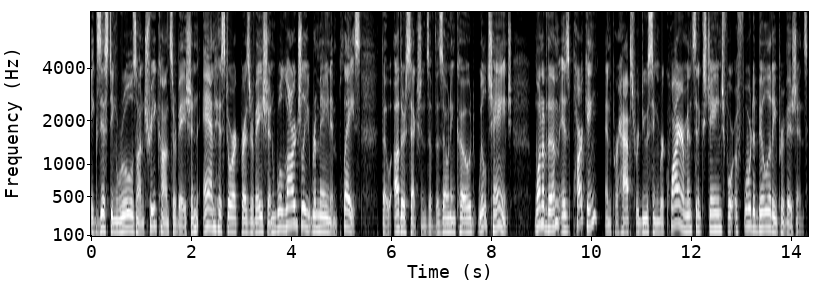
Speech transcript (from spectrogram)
Existing rules on tree conservation and historic preservation will largely remain in place, though other sections of the zoning code will change. One of them is parking and perhaps reducing requirements in exchange for affordability provisions.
